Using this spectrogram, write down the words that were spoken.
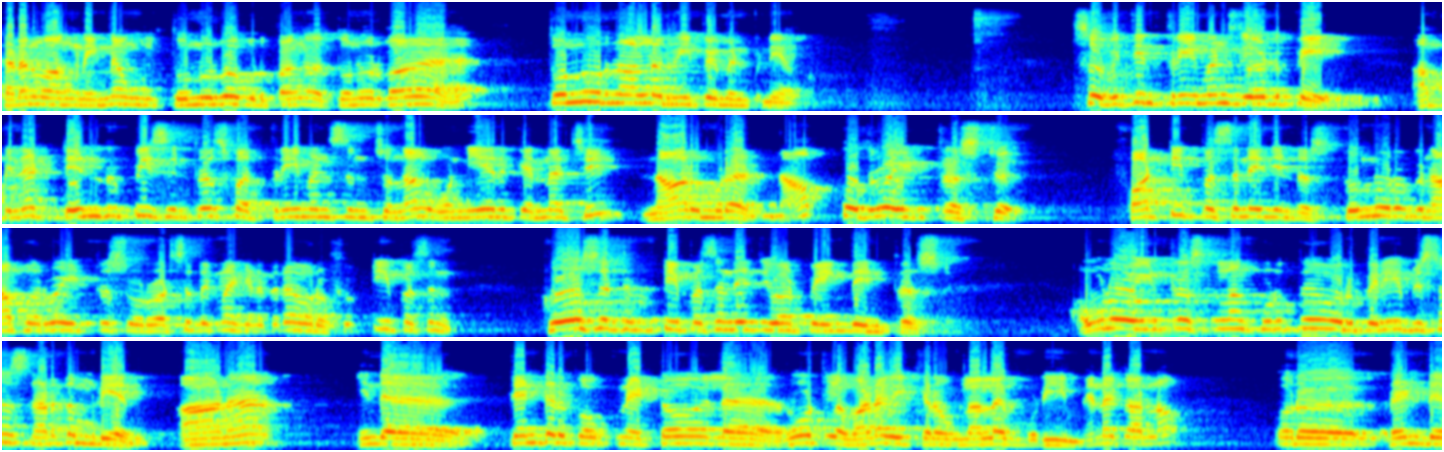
கடன் வாங்குனீங்கன்னா உங்களுக்கு தொண்ணூறுபா கொடுப்பாங்க. அந்த தொண்ணூறுபாவை தொண்ணூறு நாளில் ரீபேமெண்ட் பண்ணியாகும் so within three months you to pay அப்படின்னா ten rupees interest for three months சொன்னால் ஒன் இயருக்கு என்னாச்சு? நாலு முறை. நாற்பது ரூபாய் இன்ட்ரெஸ்ட் ஃபார்ட்டி பர்சன்டேஜ் இன்ட்ரெஸ்ட் தொண்ணூறுக்கு நாற்பது ரூபாய் இன்ட்ரெஸ்ட் ஒரு வருஷத்துக்குனா கிட்டத்தட்ட ஒரு fifty percent close to fifty percentage you are paying the interest அவ்வளோ இன்ட்ரெஸ்ட் எல்லாம் கொடுத்து ஒரு பெரிய பிஸ்னஸ் நடத்த முடியாது. ஆனால் இந்த டெண்டர் கோக்னெட்டோ இல்லை ரோட்டில் வடை விற்கிறவங்களால முடியும். என்ன காரணம்? ஒரு ரெண்டு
